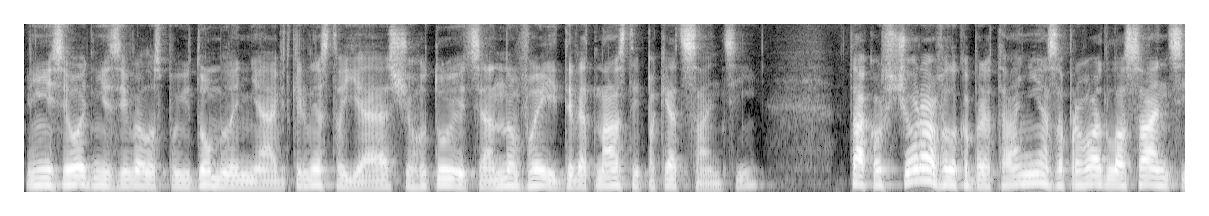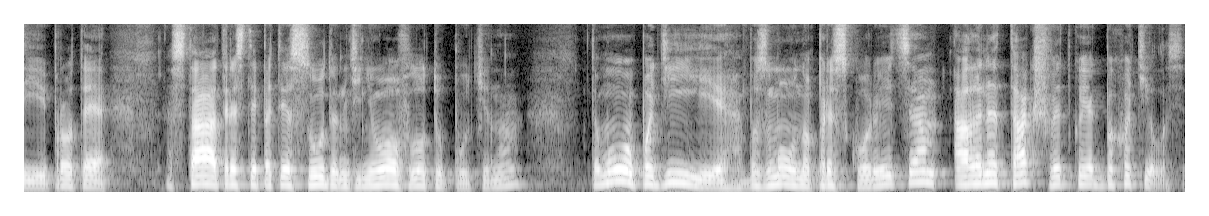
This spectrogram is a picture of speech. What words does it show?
І сьогодні з'явилось повідомлення від керівництва ЄС, що готується новий 19-й пакет санкцій. Також вчора Великобританія запровадила санкції проти 135 суден тіньового флоту Путіна. Тому події безумовно прискорюються, але не так швидко, як би хотілося.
